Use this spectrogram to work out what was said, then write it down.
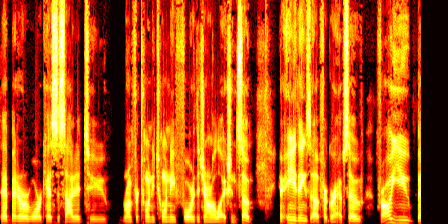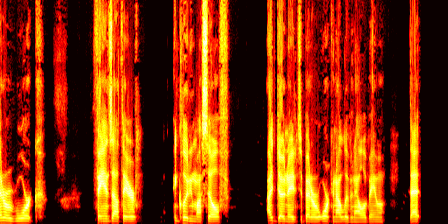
that Beto O'Rourke has decided to run for 2020 for the general election. So you know, anything's up for grabs. So for all you Beto O'Rourke fans out there, including myself, I donated to Beto O'Rourke and I live in Alabama. That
